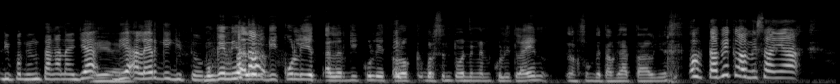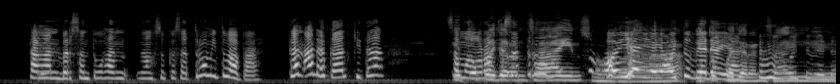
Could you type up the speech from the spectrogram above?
dipegang tangan aja Iya. dia alergi gitu. Mungkin dia Atau- alergi kulit alergi kulit. Kalau bersentuhan dengan kulit lain langsung gatal-gatal gitu. Oh tapi kalau misalnya tangan bersentuhan langsung ke setrum itu apa? Kan ada kan kita sama itu orang pelajaran kesetrum sains oh iya iya iya. oh itu beda ya. pelajaran Oh, sains itu beda.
